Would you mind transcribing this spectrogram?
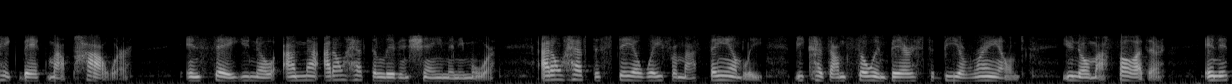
take back my power and say, you know, I'm not I don't have to live in shame anymore. I don't have to stay away from my family because I'm so embarrassed to be around, you know, my father. And it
